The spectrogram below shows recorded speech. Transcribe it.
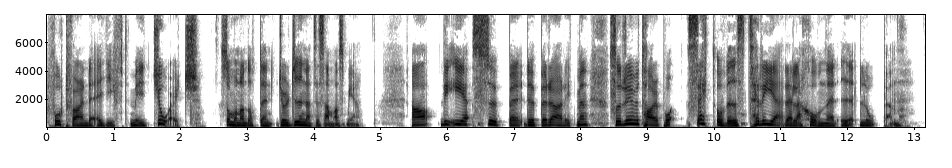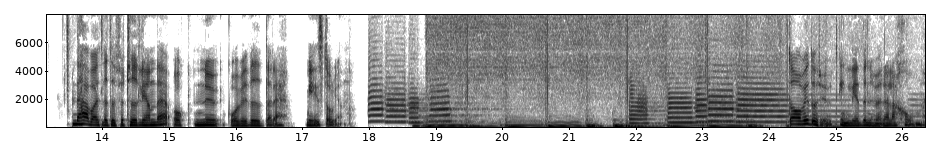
fortfarande är gift med George, som hon har dottern Georgina tillsammans med. Ja, det är superduper rörigt, men så Rut har på sätt och vis tre relationer i loopen. Det här var ett litet förtydligande och nu går vi vidare med historien. David och Rut inleder nu en relation,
